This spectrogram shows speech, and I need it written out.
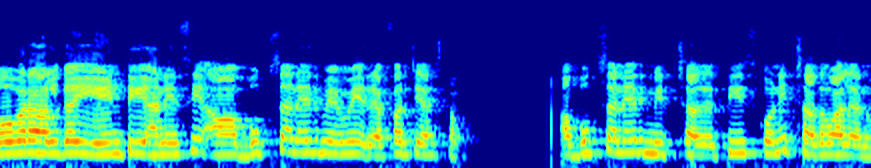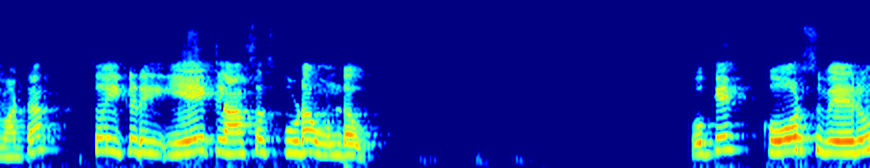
ఓవరాల్గా ఏంటి అనేసి ఆ బుక్స్ అనేది మేము రెఫర్ చేస్తాం. ఆ బుక్స్ అనేది మీరు చ తీసుకొని చదవాలి అనమాట సో ఇక్కడ ఏ క్లాసెస్ కూడా ఉండవు. ఓకే? కోర్స్ వేరు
